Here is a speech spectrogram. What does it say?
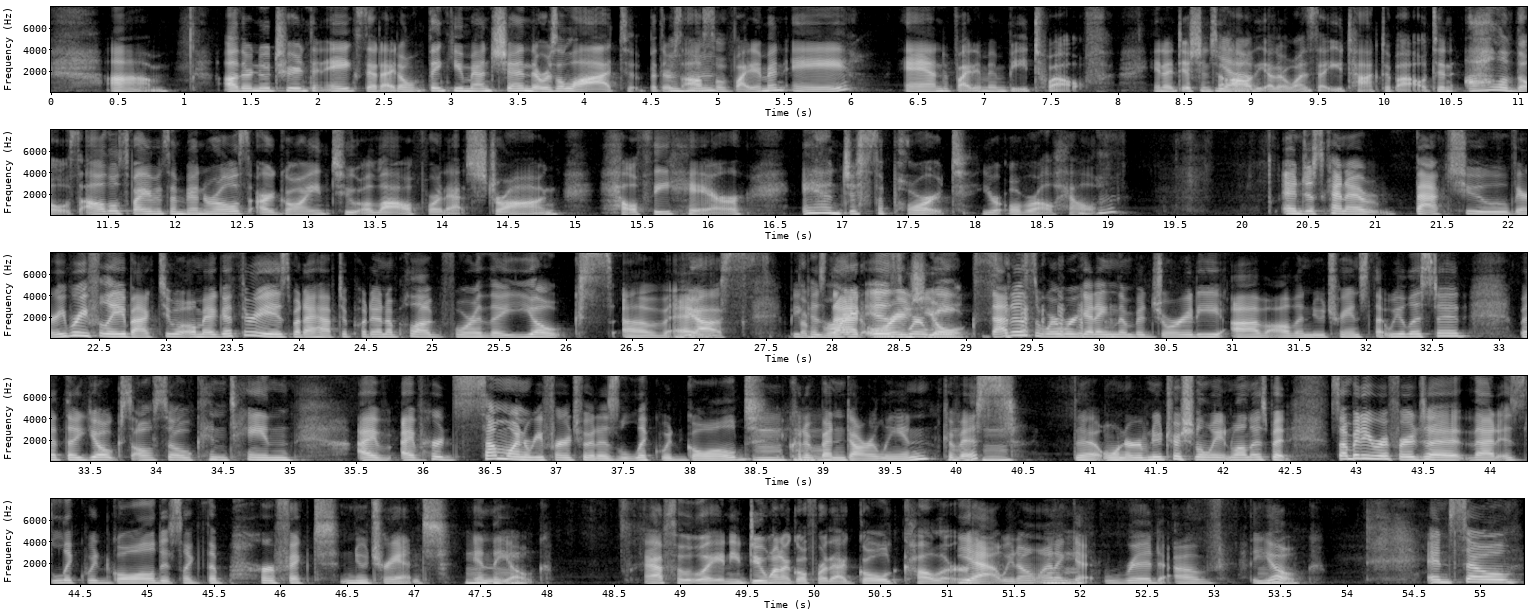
Um, other nutrients in eggs that I don't think you mentioned, there was a lot, but there's mm-hmm. also vitamin A and vitamin B12 in addition to yeah. all the other ones that you talked about. And all of those, all those vitamins and minerals are going to allow for that strong, healthy hair and just support your overall health. Mm-hmm. And just kind of back to very briefly back to omega 3s, but I have to put in a plug for the yolks of eggs. Yes. Because that is where yolks. we that is where we're getting the majority of all the nutrients that we listed. But the yolks also contain I've I've heard someone refer to it as liquid gold. Mm-hmm. It could have mm-hmm. been Darlene Kvist. Mm-hmm. The owner of Nutritional Weight and Wellness, but somebody referred to that as liquid gold. It's like the perfect nutrient mm-hmm. in the mm-hmm. yolk. Absolutely. And you do want to go for that gold color. Yeah, we don't want to mm-hmm. get rid of the yolk. And so,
